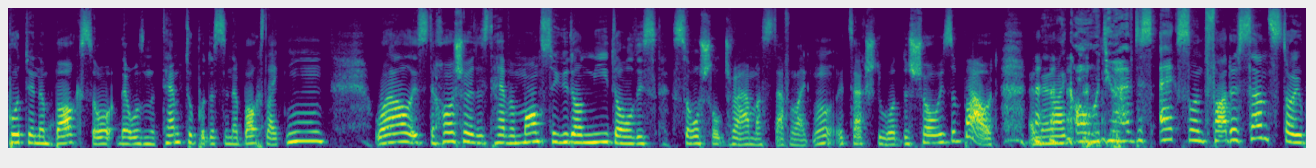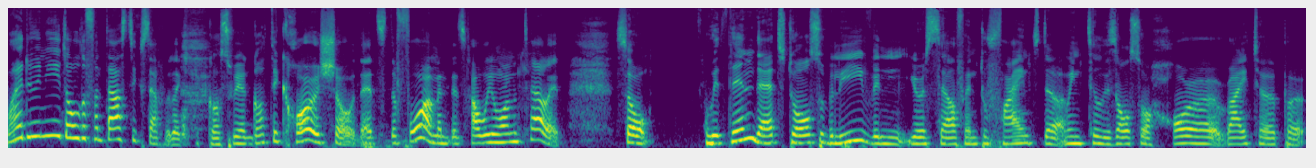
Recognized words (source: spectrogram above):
put in a box or there was an attempt to put us in a box like mm, well it's the horror show that have a monster you don't need all this social drama stuff. I'm like well it's actually what the show is about. And then like oh but you have this excellent father son story? Why do you need all the fantastic stuff? We're like because we're a gothic horror show. That's the form and that's how we want to tell it. So within that to also believe in yourself and to find the i mean till is also a horror writer per,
